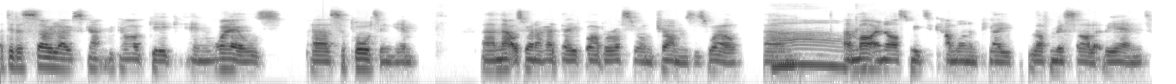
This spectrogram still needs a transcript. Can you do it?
I did a solo Scant Regard gig in Wales, uh, supporting him, and that was when I had Dave Barbarossa on drums as well. Um, oh, okay. And Martin asked me to come on and play Love Missile at the end,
